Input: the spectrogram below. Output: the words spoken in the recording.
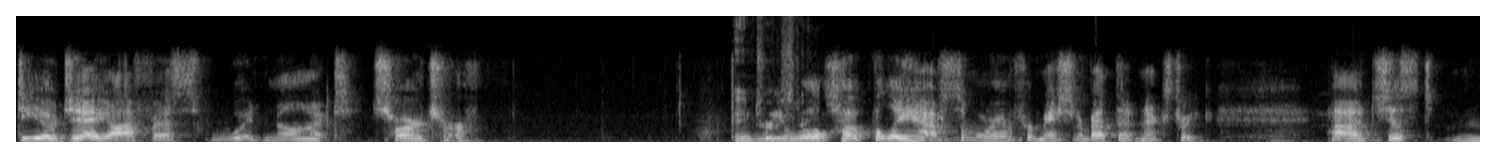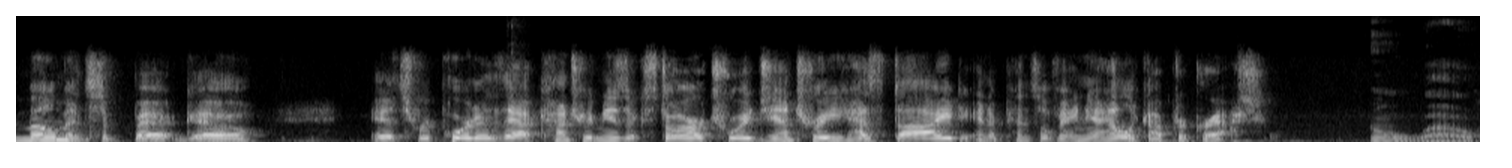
DOJ office would not charge her. Interesting. We will hopefully have some more information about that next week. Uh, just moments ago, it's reported that country music star Troy Gentry has died in a Pennsylvania helicopter crash. Oh, wow.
